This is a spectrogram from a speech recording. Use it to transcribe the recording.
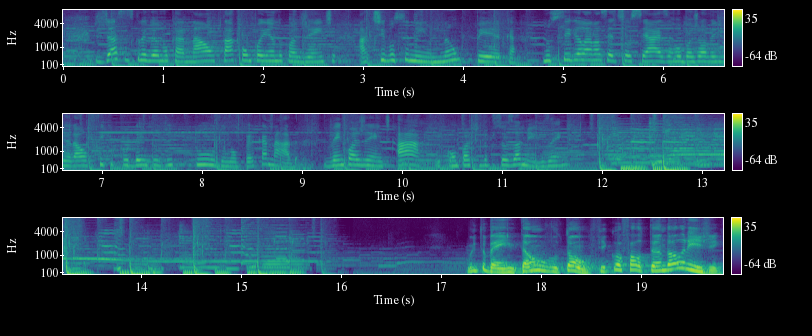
Já se inscreveu no canal? Tá acompanhando com a gente? Ativa o sininho, não perca. Nos siga lá nas redes sociais, arroba Jovem Geral, fique por dentro de tudo, não perca nada. Vem com a gente. Ah, e compartilha pros seus amigos, hein? Muito bem, então, Tom, ficou faltando a origem.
